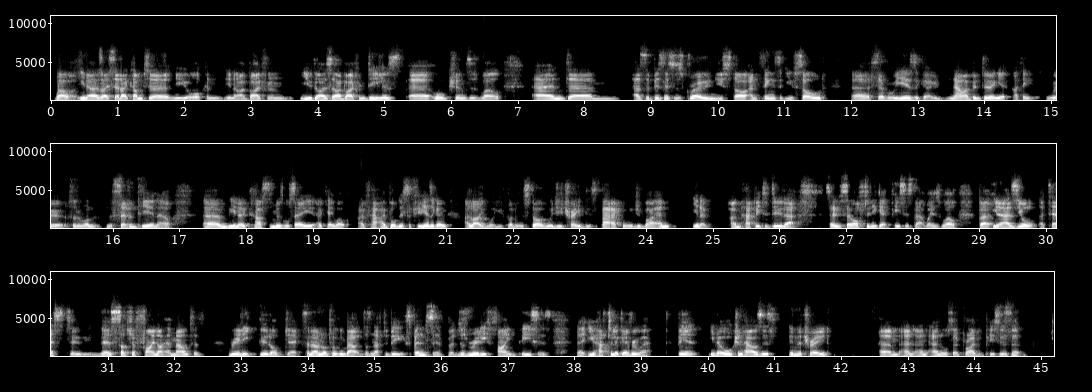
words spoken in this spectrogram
Well, you know, as I said, I come to New York and you know I buy from you guys. I buy from dealers, uh, auctions as well. And um, as the business has grown, you start and things that you've sold uh, several years ago. Now I've been doing it. I think we're sort of on the seventh year now. Um, you know, customers will say, "Okay, well, I've ha- I bought this a few years ago. I like what you've got in stock. Would you trade this back, or would you buy?" And you know, I'm happy to do that. So so often you get pieces that way as well. But you know, as you'll attest to, there's such a finite amount of really good objects. And I'm not talking about it doesn't have to be expensive, but just really fine pieces that you have to look everywhere, be it, you know, auction houses in the trade, um, and, and, and also private pieces that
